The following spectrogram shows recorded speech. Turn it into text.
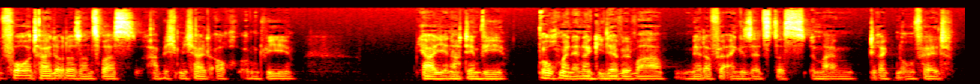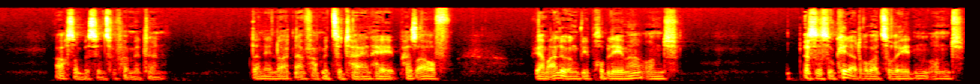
Vorurteile oder sonst was, habe ich mich halt auch irgendwie, ja, je nachdem, wie hoch mein Energielevel war, mehr dafür eingesetzt, das in meinem direkten Umfeld auch so ein bisschen zu vermitteln. Dann den Leuten einfach mitzuteilen, hey, pass auf, Wir haben alle irgendwie Probleme und es ist okay, darüber zu reden. Und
